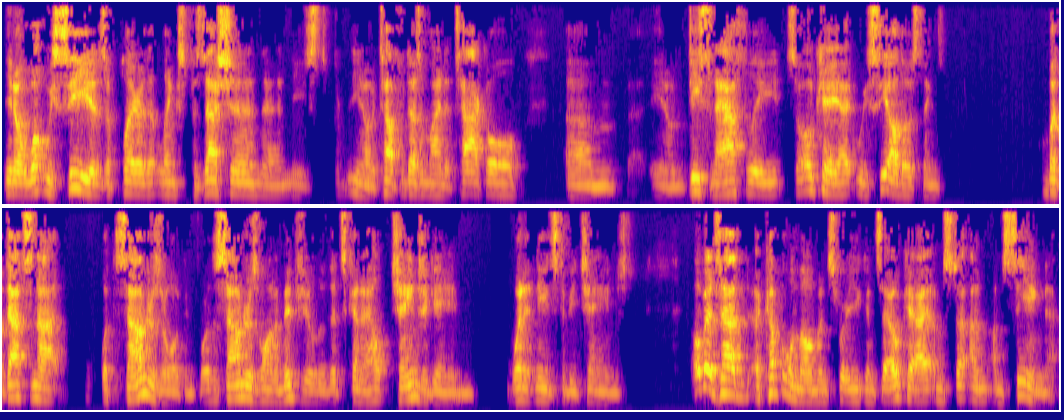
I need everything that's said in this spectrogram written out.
You know what we see is a player that links possession and he's you know tough, doesn't mind a tackle, um, you know decent athlete. So okay, we see all those things, but that's not what the Sounders are looking for. The Sounders want a midfielder that's going to help change a game when it needs to be changed. Obed's had a couple of moments where you can say, okay, I, am st- I'm, I'm seeing that,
